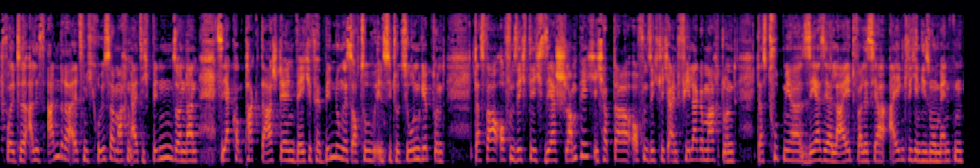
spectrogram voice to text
Ich wollte alles andere als mich größer machen, als ich bin, sondern sehr kompakt darstellen, welche Verbindung es auch zu Institutionen gibt. Und das war offensichtlich sehr schlampig. Ich habe da offensichtlich einen Fehler gemacht und das tut mir sehr, sehr leid, weil es ja eigentlich in diesen Momenten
